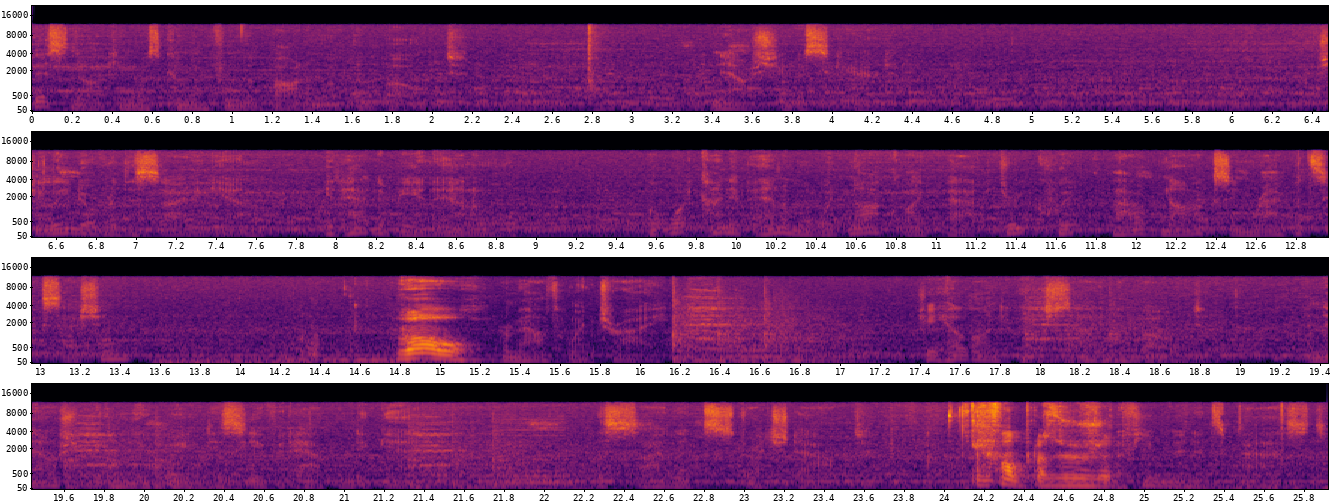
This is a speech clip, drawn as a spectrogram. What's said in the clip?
This knocking was coming from the bottom of the boat. Now she was scared. She leaned over the side again. It had to be an animal. But what kind of animal would knock like that? Three quick, loud knocks in rapid succession? Whoa. Her mouth went dry. She held on to each side of the boat, and now she could only wait to see if it happened again. The silence stretched out. A few minutes passed,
